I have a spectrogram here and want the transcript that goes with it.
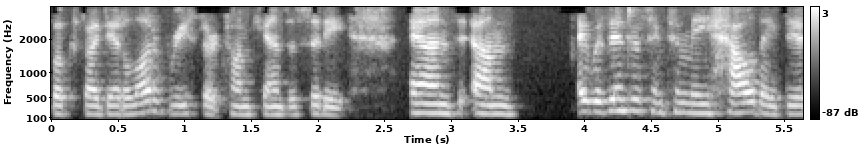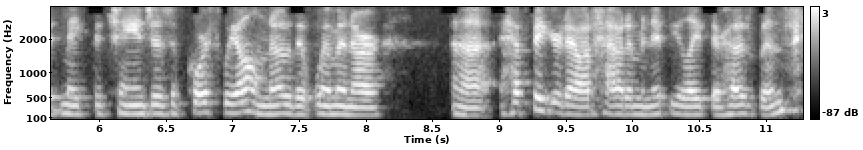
books, I did a lot of research on Kansas City, and um, it was interesting to me how they did make the changes. Of course, we all know that women are uh, have figured out how to manipulate their husbands.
